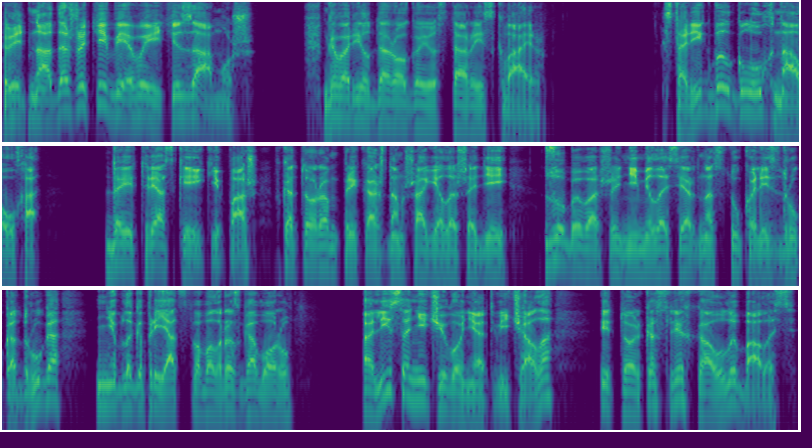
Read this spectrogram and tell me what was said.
ведь надо же тебе выйти замуж!» — говорил дорогою старый сквайр. Старик был глух на ухо, да и тряский экипаж, котором при каждом шаге лошадей зубы ваши немилосердно стукались друг о друга, не благоприятствовал разговору. Алиса ничего не отвечала и только слегка улыбалась.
